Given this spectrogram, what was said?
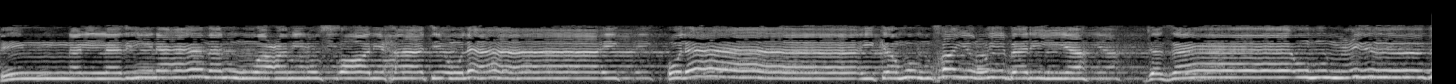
إن الذين آمنوا وعملوا الصالحات أولئك أولئك هم خير البرية. جزاؤهم عند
